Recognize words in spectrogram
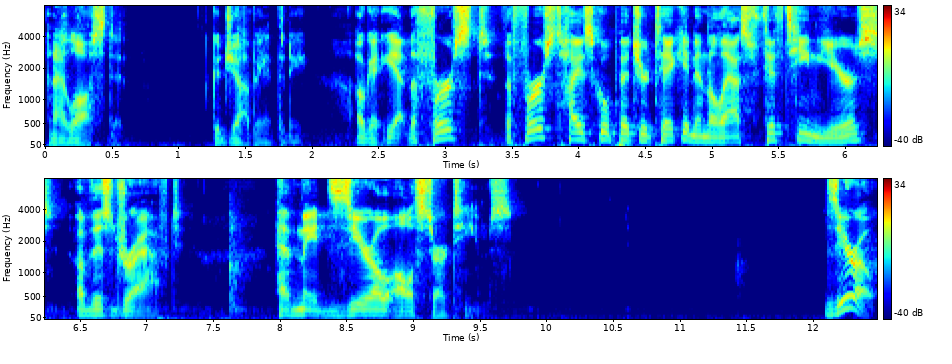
And I lost it. Good job, Anthony. Okay, yeah, the first the first high school pitcher taken in the last 15 years of this draft have made zero All-Star teams. Zero.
